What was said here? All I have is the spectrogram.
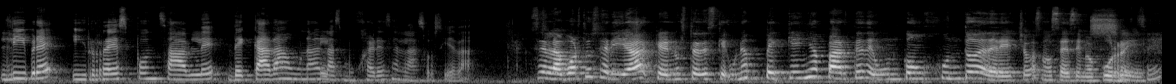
libre y responsable de cada una de las mujeres en la sociedad el aborto sería, ¿creen ustedes que una pequeña parte de un conjunto de derechos? No sé, se me ocurre.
